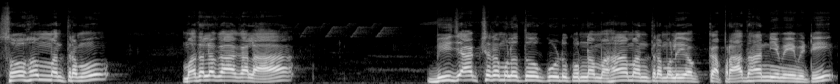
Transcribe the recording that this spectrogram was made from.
సోహం మంత్రము మొదలుగా గల బీజాక్షరములతో కూడుకున్న మహామంత్రముల యొక్క ప్రాధాన్యం ఏమిటి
